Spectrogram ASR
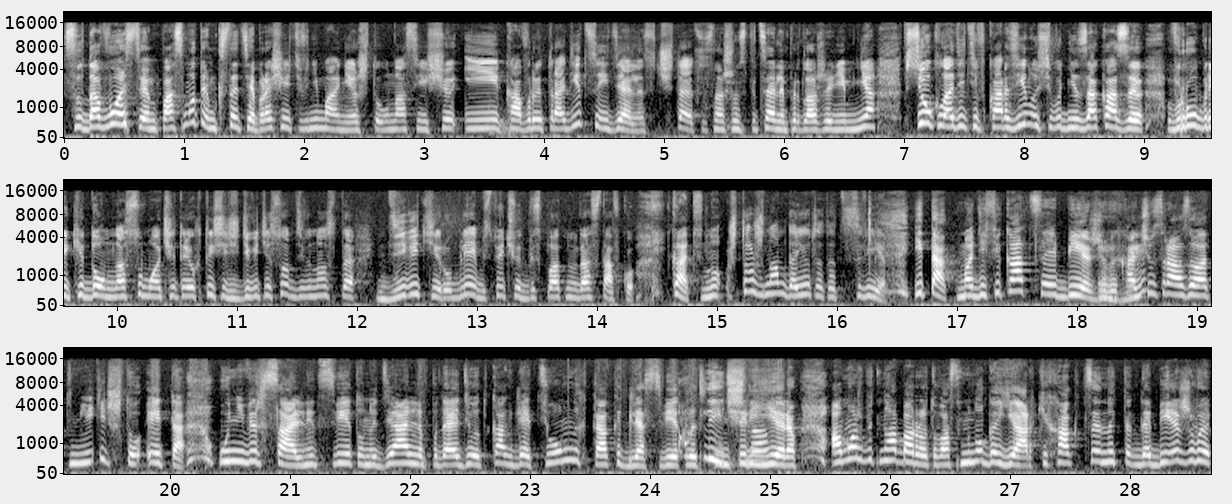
С удовольствием посмотрим. Кстати, обращайте внимание, что у нас еще и ковры традиции идеально сочетаются с нашим специальным предложением дня. Все кладите в корзину. Сегодня заказы в рубрике «Дом» на сумму от 4999 рублей обеспечивают бесплатную доставку. Кать, ну что же нам дает этот цвет? Итак, модификация бежевый. Угу. Хочу сразу отметить, что это универсальный цвет. Он идеально подойдет как для темных, так и для светлых Отлично. интерьеров. А может быть наоборот, у вас много ярких акцентов, тогда бежевый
